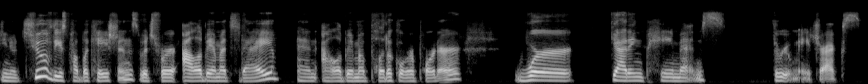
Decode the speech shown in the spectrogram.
you know, two of these publications, which were Alabama Today and Alabama Political Reporter, were getting payments through Matrix.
